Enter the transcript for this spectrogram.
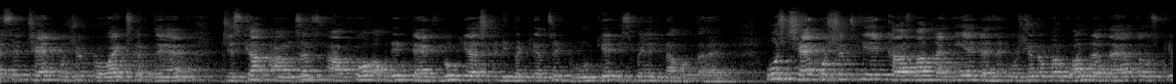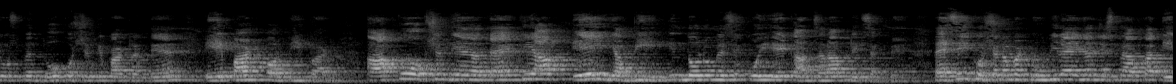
ऐसे छह क्वेश्चन प्रोवाइड करते हैं, जिसका आंसर्स आपको अपनी टेक्स्ट बुक या स्टडी मटेरियल से ढूंढ के इसमें लिखना होता है। उस छह क्वेश्चंस की एक खास बात रहती है, जैसे क्वेश्चन नंबर वन रहता है तो उसके उसमें दो क्वेश्चन के पार्ट रहते हैं ए पार्ट और बी पार्ट आपको ऑप्शन दिया जाता है कि आप ए या बी इन दोनों में से कोई एक आंसर आप लिख सकते हैं। ऐसे ही क्वेश्चन नंबर टू भी रहेगा, जिसमें आपका ए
